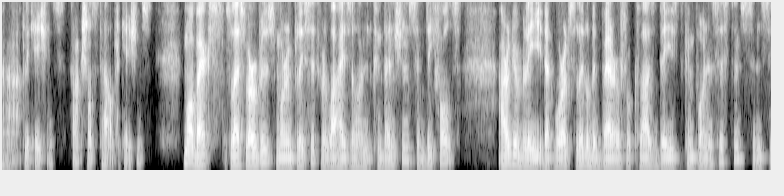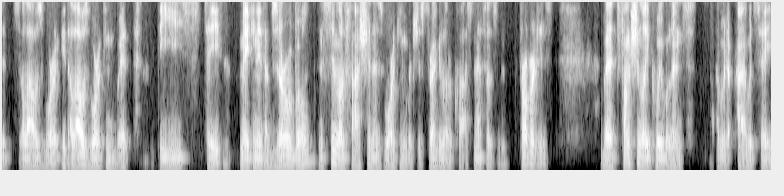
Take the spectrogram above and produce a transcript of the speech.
uh, applications, functional style applications. MobX is less verbose, more implicit, relies on conventions and defaults, Arguably, that works a little bit better for class-based component systems since it allows work. It allows working with the state, making it observable in a similar fashion as working with just regular class methods and properties. But functionally equivalent, I would I would say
